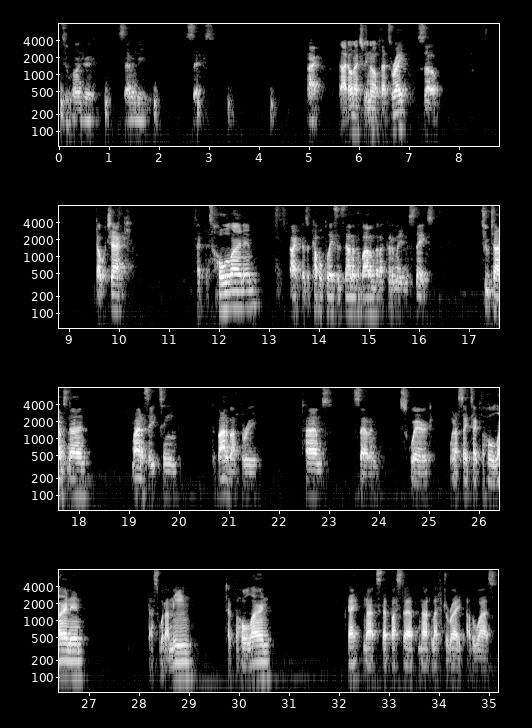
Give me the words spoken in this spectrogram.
two hundred seventy-six. All right, I don't actually know if that's right, so double check. Type this whole line in. All right, there's a couple places down at the bottom that I could have made mistakes. Two times nine minus 18 divided by three times seven squared. When I say type the whole line in, that's what I mean. Type the whole line. Okay, not step by step, not left to right. Otherwise,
